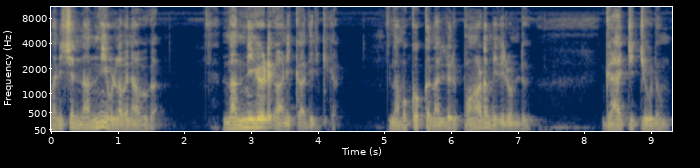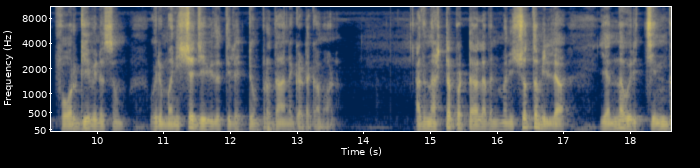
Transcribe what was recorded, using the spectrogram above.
മനുഷ്യൻ നന്ദിയുള്ളവനാവുക. നന്ദികേട് കാണിക്കാതിരിക്കുക. നമുക്കൊക്കെ നല്ലൊരു പാഠം ഇതിലുണ്ട്. ഗ്രാറ്റിറ്റ്യൂഡും ഫോർഗീവ്നെസ്സും ഒരു മനുഷ്യ ജീവിതത്തിൽ ഏറ്റവും പ്രധാന ഘടകമാണ്. അത് നഷ്ടപ്പെട്ടാൽ അവൻ മനുഷ്യത്വമില്ല എന്ന ഒരു ചിന്ത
